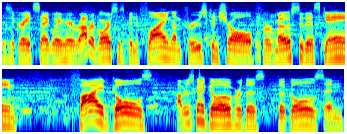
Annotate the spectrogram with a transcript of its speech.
this is a great segue here. Robert Morris has been flying on cruise control for most of this game. Five goals. I'm just going to go over this, the goals and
